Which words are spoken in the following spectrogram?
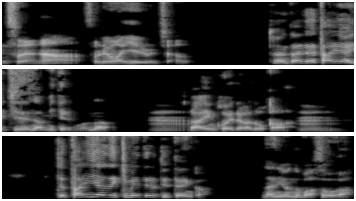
ーん、そうやな。それは言えるんちゃう？そうやな。だいたいタイヤ位置でな、見てるもんな。うん。ライン超えたかどうかは。うん。じゃあタイヤで決めてるって言ったらいいんか。何を伸ばそうが。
